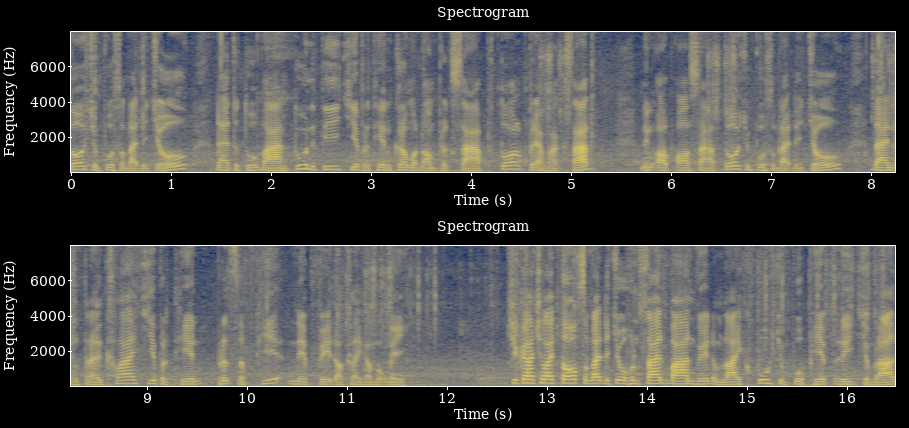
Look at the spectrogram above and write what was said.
ទរចំពោះសម្ដេចតេជោដែលទទួលបានតួនាទីជាប្រធានក្រុមឧត្តមប្រឹក្សាផ្ទាល់ព្រះមហាក្សត្រ និងអបអរសាទរចំពោះសម្ដេចតេជោដែលនឹងត្រូវក្លាយជាប្រធានព្រឹទ្ធសភានាពេលដ៏ខ្លីខាងមុខនេះ។ជាការឆ្លើយតបសម្ដេចតេជោហ៊ុនសែនបានវាយតម្លៃខ្ពស់ចំពោះភាពរីកចម្រើន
